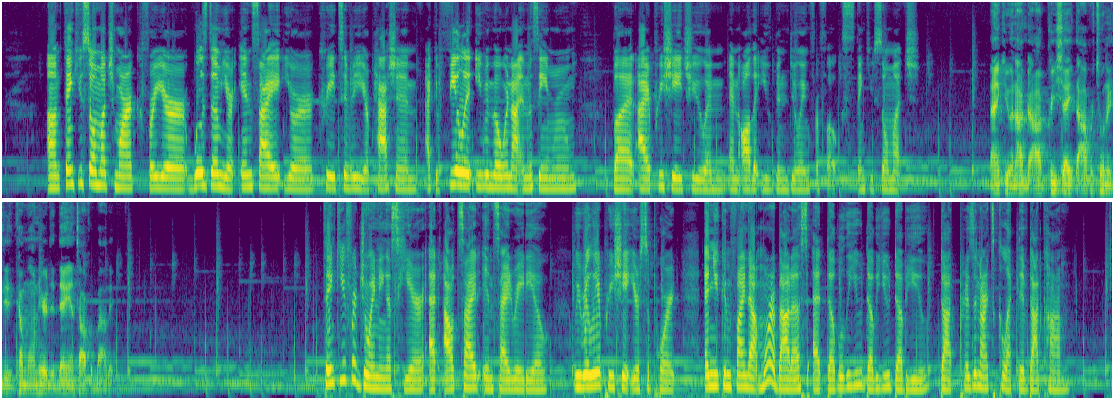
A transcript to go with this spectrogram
Um, thank you so much, Mark, for your wisdom, your insight, your creativity, your passion. I could feel it even though we're not in the same room but I appreciate you and, and all that you've been doing for folks. Thank you so much. Thank you. And I, I appreciate the opportunity to come on here today and talk about it. Thank you for joining us here at Outside Inside Radio. We really appreciate your support, and you can find out more about us at www.prisonartscollective.com.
